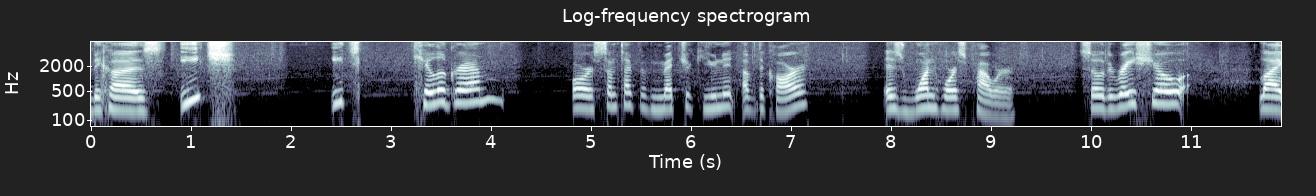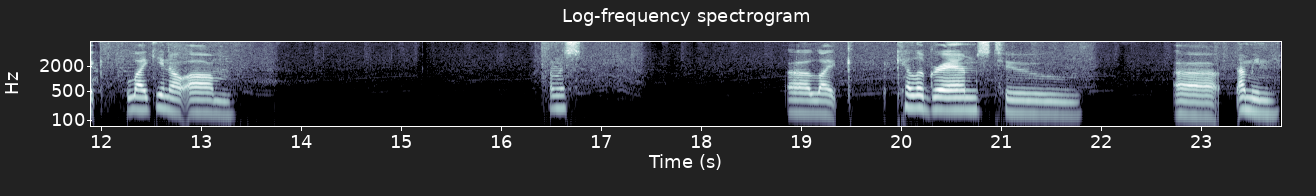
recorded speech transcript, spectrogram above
because each each kilogram or some type of metric unit of the car is 1 horsepower. So the ratio like like you know um I'm s- uh like kilograms to uh I mean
